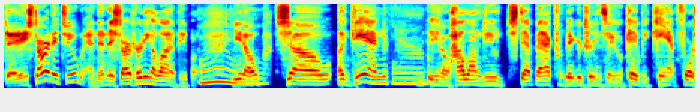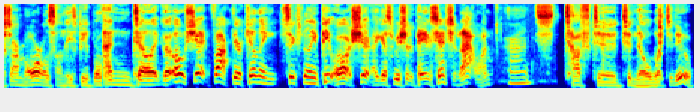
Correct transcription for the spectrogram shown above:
they started to, and then they start hurting a lot of people. You know, mm. so again, Yeah. you know, how long do you step back from bigotry and say, okay, we can't force our morals on these people until it go, oh shit, fuck, they're killing six million people. Oh shit, I guess we should have paid attention to that one. Right. It's tough to to know what to do.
